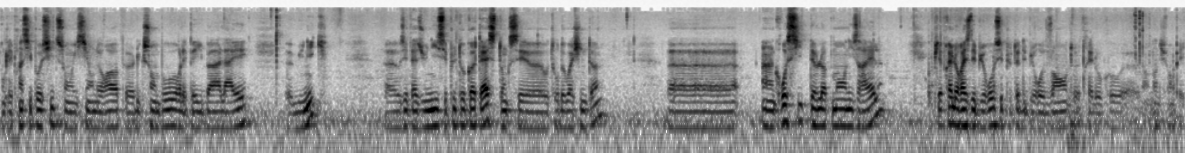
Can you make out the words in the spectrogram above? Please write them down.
Donc les principaux sites sont ici en Europe, Luxembourg, les Pays-Bas, La Haye, Munich. aux États-Unis, c'est plutôt côte Est, donc c'est autour de Washington. un gros site développement en Israël, puis après, le reste des bureaux, c'est plutôt des bureaux de vente euh, très locaux euh, dans, différents pays.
